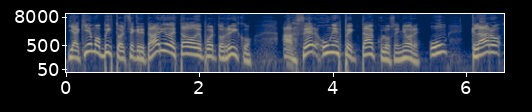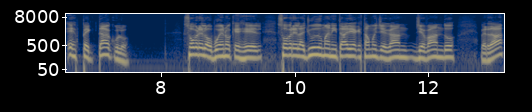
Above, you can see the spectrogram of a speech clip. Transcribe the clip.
Y aquí hemos visto al secretario de Estado de Puerto Rico hacer un espectáculo, señores, un claro espectáculo sobre lo bueno que es Él, sobre la ayuda humanitaria que estamos llevando, ¿verdad?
